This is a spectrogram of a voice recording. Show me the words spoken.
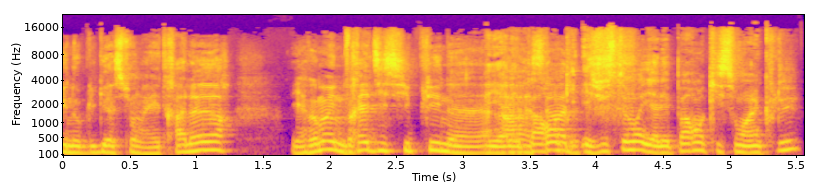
une obligation à être à l'heure. Il y a vraiment une vraie discipline. Euh, et, et justement, il y a les parents qui sont inclus.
